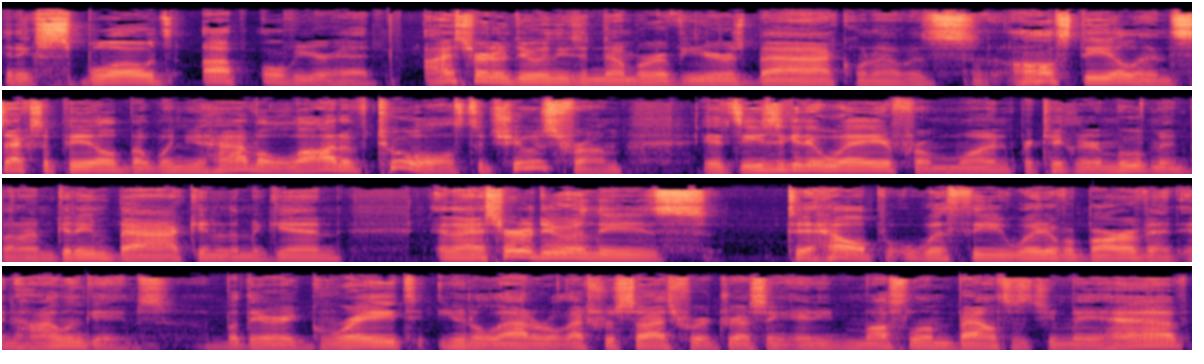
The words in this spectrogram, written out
it explodes up over your head. I started doing these a number of years back when I was all steel and sex appeal, but when you have a lot of tools to choose from, it's easy to get away from one particular movement, but I'm getting back into them again. And I started doing these to help with the weight over bar event in Highland Games but they're a great unilateral exercise for addressing any muscle imbalances you may have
